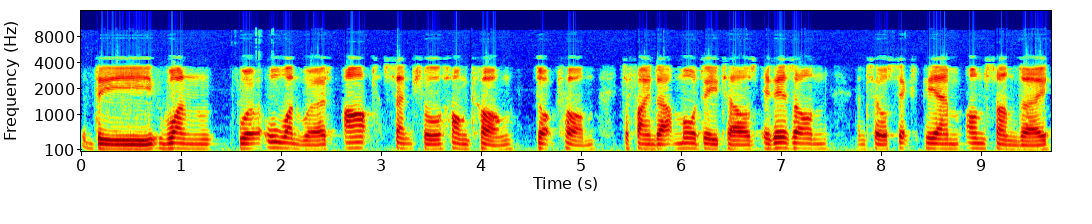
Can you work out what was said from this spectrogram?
the one all one word artcentralhongkong.com to find out more details. It is on until 6 p.m. on Sunday,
